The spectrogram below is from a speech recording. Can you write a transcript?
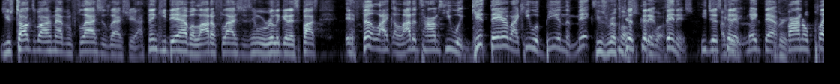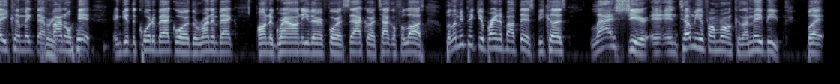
you talked about him having flashes last year. I think he did have a lot of flashes. He was really good at spots. It felt like a lot of times he would get there, like he would be in the mix. He was real close. just couldn't was. finish. He just Agreed. couldn't make that Agreed. final play. He couldn't make that Agreed. final hit and get the quarterback or the running back on the ground either for a sack or a tackle for loss. But let me pick your brain about this because last year, and, and tell me if I'm wrong because I may be, but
